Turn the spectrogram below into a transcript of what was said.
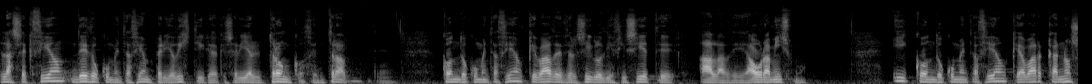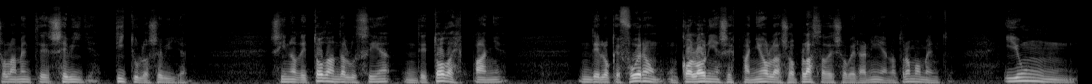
la sección de documentación periodística, que sería el tronco central, con documentación que va desde el siglo XVII a la de ahora mismo, y con documentación que abarca no solamente Sevilla, título sevillano, sino de toda Andalucía, de toda España, de lo que fueron colonias españolas o plaza de soberanía en otro momento, y un,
